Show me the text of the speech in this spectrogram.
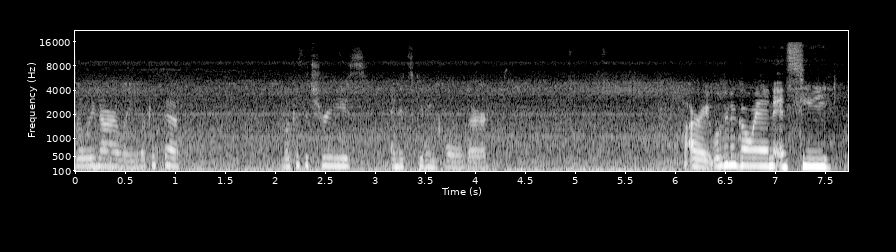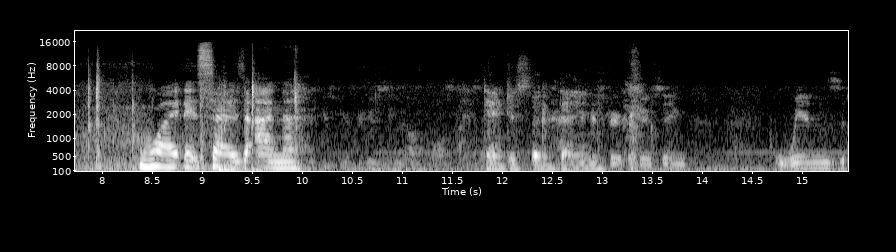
really gnarly. Look at the look at the trees and it's getting colder. All right, we're gonna go in and see what it says on the Dad just said dang. Atmosphere producing winds in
